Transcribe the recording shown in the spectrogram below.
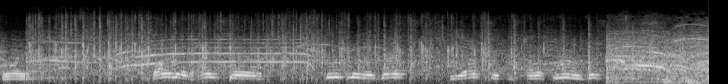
For Bartlett High School. Deeply regrets the action for through this.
